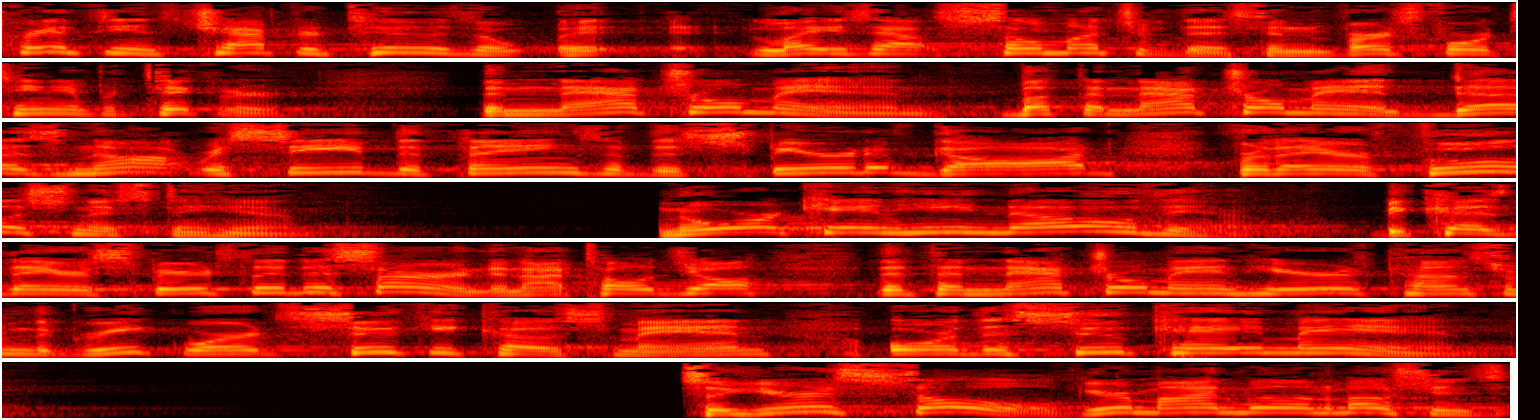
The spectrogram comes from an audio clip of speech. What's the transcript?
Corinthians chapter 2 is a, it lays out so much of this in verse 14 in particular. The natural man, but the natural man does not receive the things of the Spirit of God, for they are foolishness to him. Nor can he know them, because they are spiritually discerned. And I told y'all that the natural man here comes from the Greek word psychikos man, or the psuche man. So your soul, your mind, will, and emotions,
